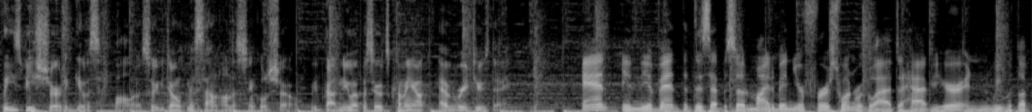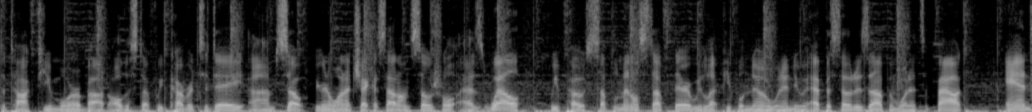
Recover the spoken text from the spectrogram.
please be sure to give us a follow so you don't miss out on a single show. We've got new episodes coming out every Tuesday. And in the event that this episode might have been your first one, we're glad to have you here, and we would love to talk to you more about all the stuff we covered today. Um, so you're going to want to check us out on social as well. We post supplemental stuff there. We let people know when a new episode is up and what it's about. And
